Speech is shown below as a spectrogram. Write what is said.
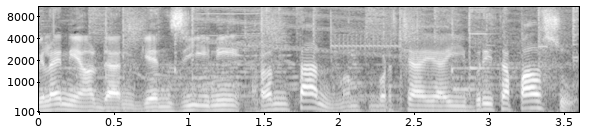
milenial dan Gen Z ini rentan mempercayai berita palsu?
